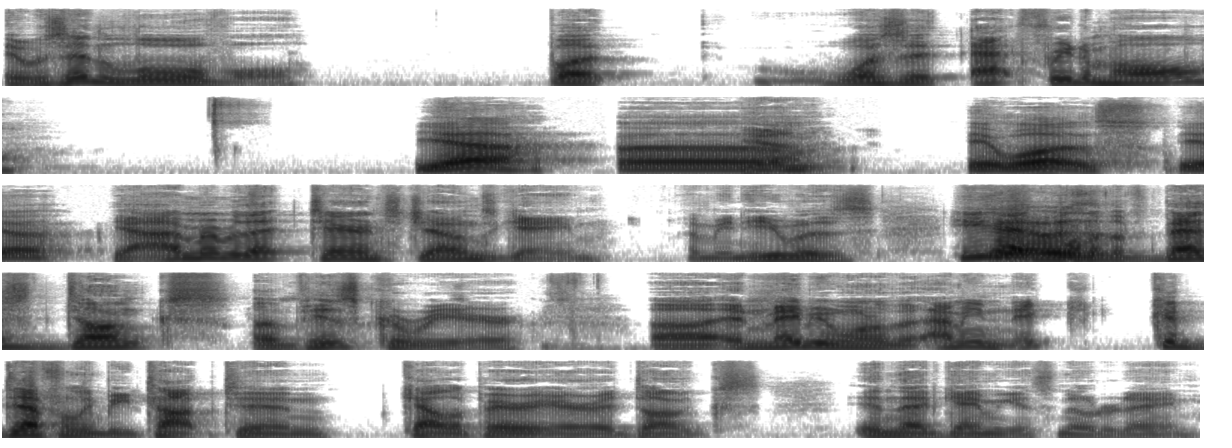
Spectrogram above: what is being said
It was in Louisville, but was it at Freedom Hall? Yeah. Um, Yeah. It was. Yeah. Yeah, I remember that Terrence Jones game. I mean, he was he Yeah, had was- one of the best dunks of his career, uh, and maybe one of the. I mean, it could definitely be top ten Calipari era dunks in that game against Notre Dame.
